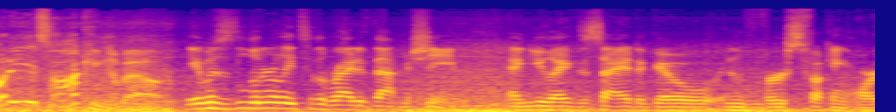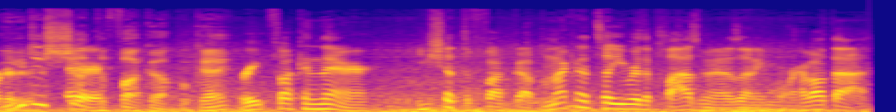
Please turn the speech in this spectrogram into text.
What are you talking about? it was literally to the right of that machine, and you like decided to go in reverse fucking order. You just shut There. the fuck up, okay? Right fucking there. You shut the fuck up. I'm not gonna tell you where the plasma is anymore. How about that?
